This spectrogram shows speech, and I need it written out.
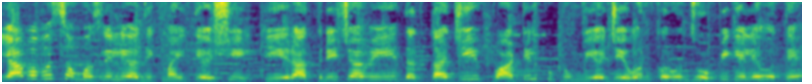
याबाबत समजलेली अधिक माहिती अशी की रात्रीच्या वेळी दत्ताजी पाटील कुटुंबीय जेवण करून झोपी गेले होते.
